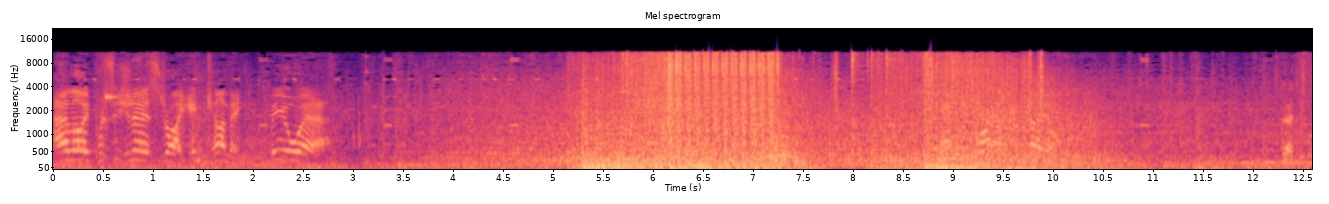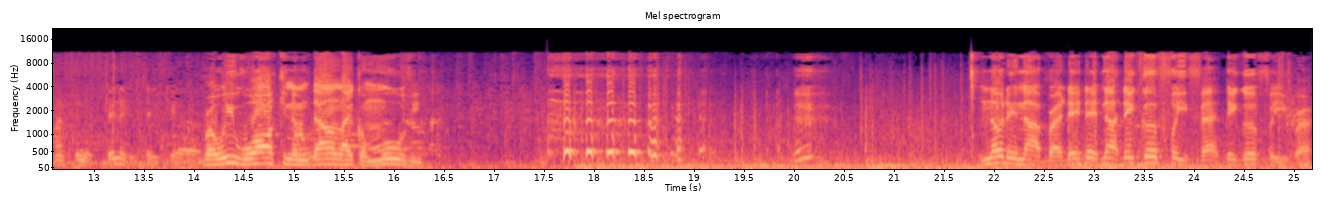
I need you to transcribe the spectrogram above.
Allied precision airstrike incoming. Be aware. Tail. Got business to take care of. Bro, we walking them down like a movie. no, they not, bro. They they not. They good for you, fat. They good for you, bro.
